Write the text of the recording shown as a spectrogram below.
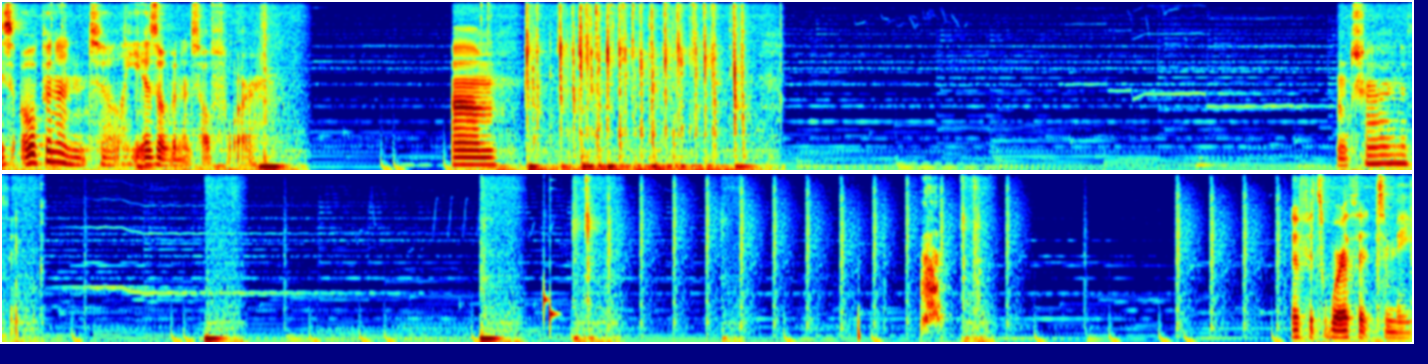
He's open until... He is open until 4. Um... I'm trying to think. If it's worth it to me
